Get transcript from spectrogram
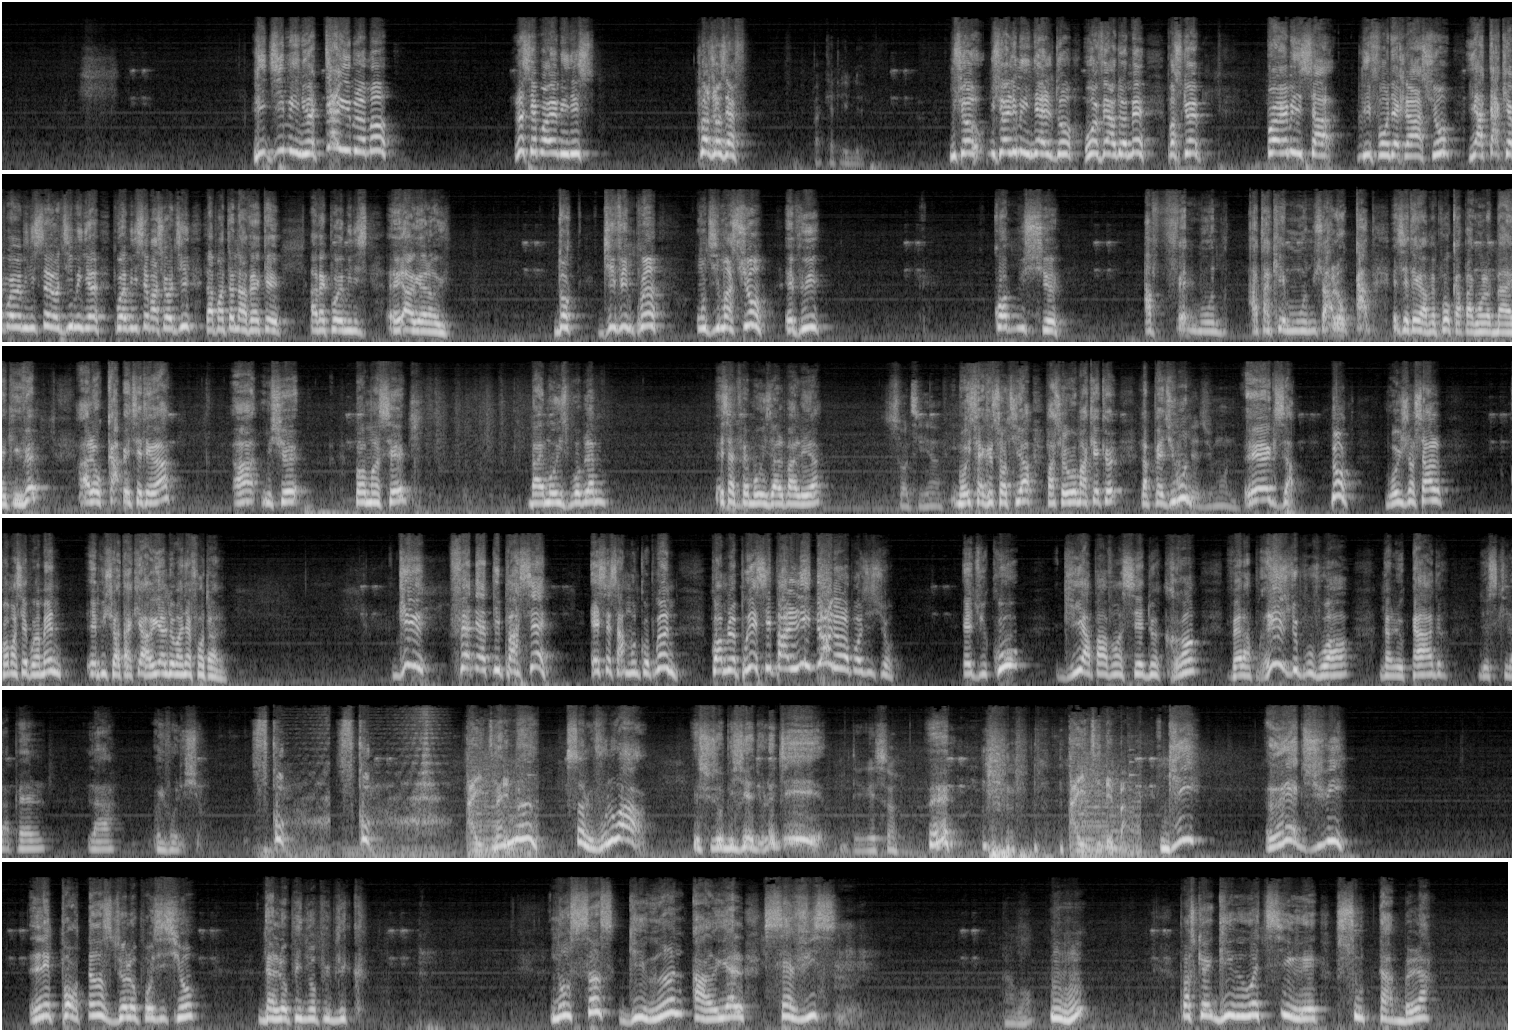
Il diminue terriblement l'ancien Premier ministre, Claude Joseph. Monsieur, monsieur élimine le dos, revers de main, parce que Premier ministre, ils font une déclaration, il attaque le Premier ministre, il dit, mais Premier ministre, parce qu'il dit, la patronne avec, avec Premier ministre Ariel Henry. Donc, Divine prend une dimension, et puis, comme monsieur? A fait moun, attaqué moun, monsieur, allô cap, etc., mais pour cap, on le qui veut, allô cap, etc., ah, monsieur, commencez, bah, Moïse problème. Et ça fait Moïse parler, hein. Sorti, hein. Moïse a sorti, hein, parce que vous remarquez que la paix du monde. Exact. Donc, Moïse Jean-Charles commence à promène, et puis, je attaqué Ariel de manière frontale. Guy fait des passé, et c'est ça, vous comprendre, comme le principal leader de l'opposition. Et du coup, Guy a pas avancé d'un cran vers la prise du pouvoir dans le cadre de ce qu'il appelle la révolution. Scoop. Scoop. Haïti débat. Maintenant, sans le vouloir, je suis obligé de le dire, Intéressant. hein, Haïti débat. Guy réduit l'importance de l'opposition dans l'opinion publique. Non sens, Guy rend Ariel service. Ah bon? Parce que Guy retire sous table là.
